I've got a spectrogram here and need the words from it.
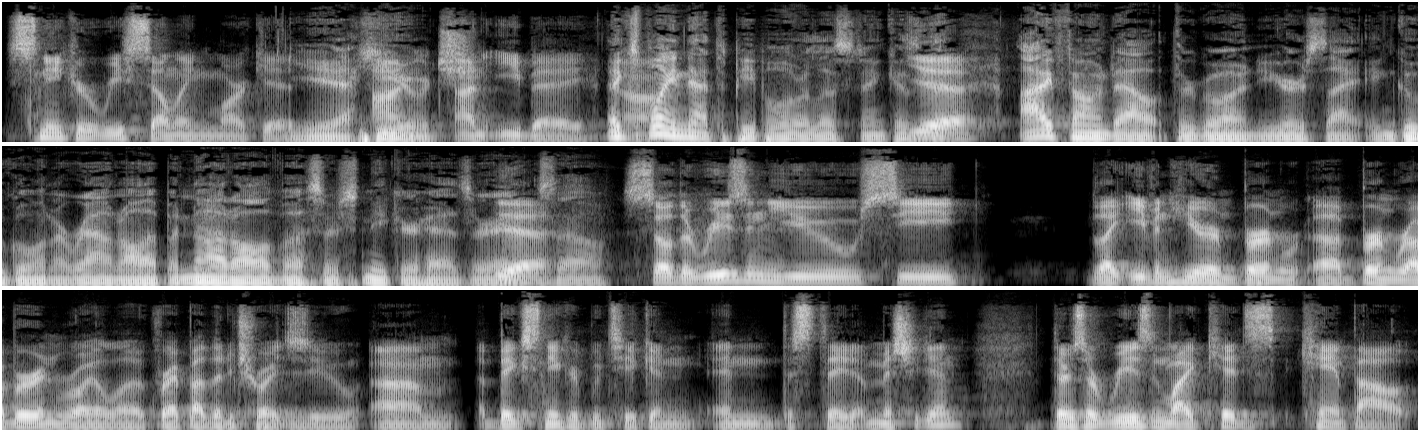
sneaker reselling market. Yeah, huge. on, eBay. Explain that to people who are listening because Yeah. I found out through going to your site and Googling around all that, but not all of us are sneakerheads, right? Yeah. So So the reason you see, like even here in Burn uh, Burn Rubber in Royal Oak, right by the Detroit Zoo, um, a big sneaker boutique in in the state of Michigan. There's a reason why kids camp out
